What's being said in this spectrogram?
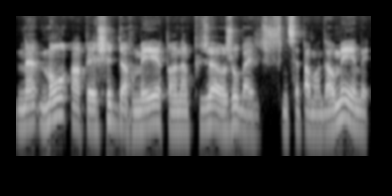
m'ont empêché de dormir pendant plusieurs jours. Ben, je finissais par m'endormir, mais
